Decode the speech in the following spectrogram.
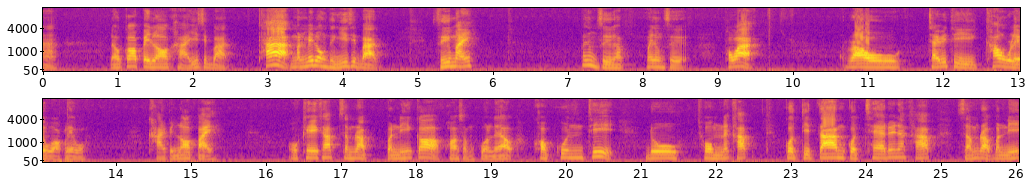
อ่าแล้วก็ไปรอขาย 20 บาท ถ้ามันไม่ลงถึง 20 บาท ซื้อไหม ไม่ต้องซื้อครับ ไม่ต้องซื้อ เพราะว่าเราใช้วิธีเข้าเร็วออกเร็ว ขายเป็นรอบไป โอเคครับสำหรับวันนี้ก็พอสมควรแล้ว ขอบคุณที่ดูชมนะครับ กดติดตามกดแชร์ด้วยนะครับสำหรับวันนี้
